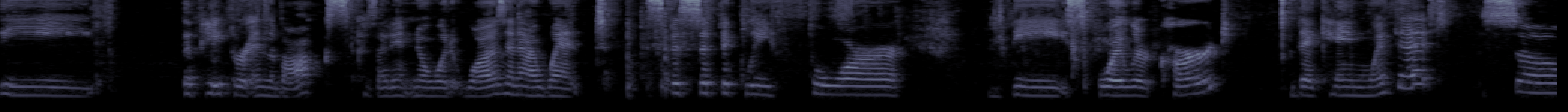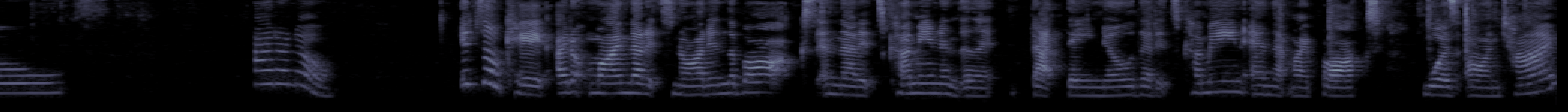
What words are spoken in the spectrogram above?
the the paper in the box because I didn't know what it was, and I went specifically for the spoiler card that came with it. So I don't know it's okay. I don't mind that it's not in the box and that it's coming and that, that they know that it's coming and that my box was on time.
